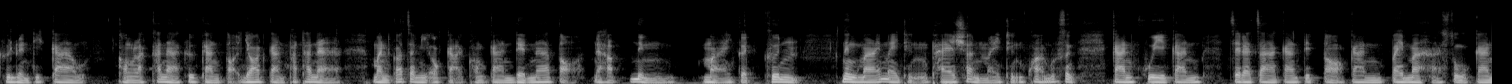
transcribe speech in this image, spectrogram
คือเรือนที่ 9 ของลัคนาคือการต่อยอดการพัฒนา มันก็จะมีโอกาสของการเดินหน้าต่อนะครับ1ไม้เกิดขึ้นหนึ่งไม้หมายถึง passion หมายถึงความรู้สึก การคุยกันเจรจาการติดต่อกันไปมาหาสู่กัน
